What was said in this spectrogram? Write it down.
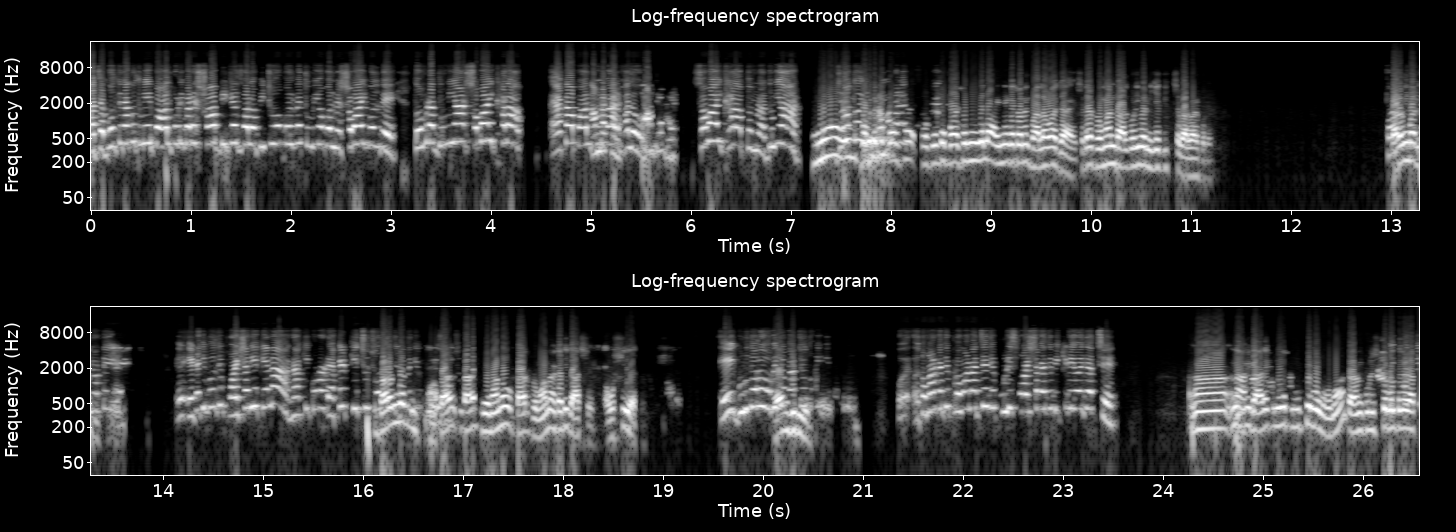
আচ্ছা বলতে থাকো তুমি এই পাল পরিবারের সব ডিটেলস বলো বিটুও বলবে তুমিও বলবে সবাই বলবে। তোমরা দুনিয়ার সবাই খারাপ একা পাল পরিবার ভালো। সবাই খারাপ তোমরা দুনিয়ার। যতই পকেটে পয়সা নিয়ে গেলে অনেক ভালো হওয়া যায় সেটা প্রমাণ ডাল পরিবার নিজে দিচ্ছে বারবার করে। এটা কি বলছি পয়সা দিয়ে কেনা নাকি কোনো র্যাকেট কিছু চলছে তার প্রমাণও তার প্রমাণও একাধিক আছে অবশ্যই আছে। এই গুরুতর অভিযোগ তোমার কাছে প্রমাণ আছে যে পুলিশ পয়সা কাছে বিক্রি হয়ে যাচ্ছে? না আমি ডাইরেক্ট নিয়ে পুলিশকে বলব না কারণ পুলিশকে বলতে পারে।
